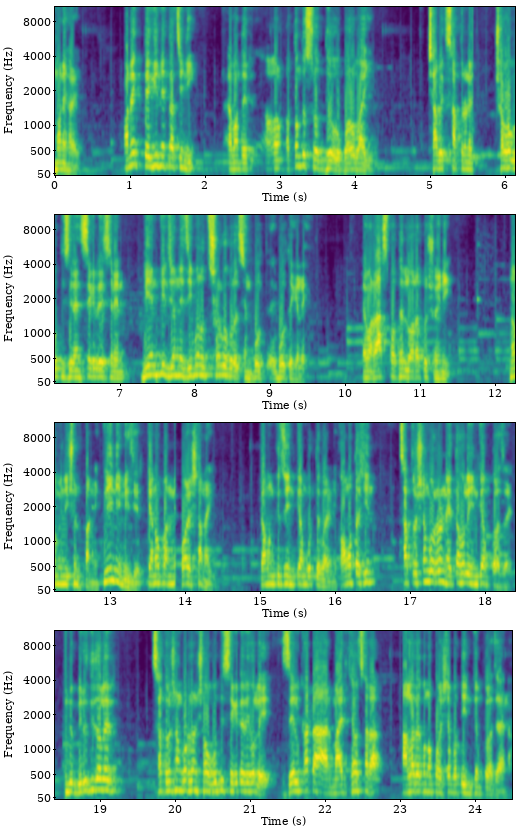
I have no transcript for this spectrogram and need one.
মনে হয়। অনেক ত্যাগী নেতা চিনি। আমাদের অত্যন্ত শ্রদ্ধেয় বড় ভাই, সাবেক ছাত্র সভাপতি ছিলেন, সেক্রেটারি ছিলেন, বিএনপির জন্য জীবন উৎসর্গ করেছেন বলতে গেলে। এবং রাজপথের লড়াকু সৈনিক নমিনেশন পাননি ক্লিন ইমেজের কেন পাননি, পয়সা নাই, তেমন কিছু ইনকাম করতে পারেনি। ক্ষমতাসীন ছাত্র সংগঠনের নেতা হলে ইনকাম করা যায়, কিন্তু বিরোধী দলের ছাত্র সংগঠন সভাপতি, সেক্রেটারি হলে জেল খাটা আর মায়ের খাওয়া ছাড়া আলাদা কোনো পয়সা পাতি ইনকাম করা যায় না।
